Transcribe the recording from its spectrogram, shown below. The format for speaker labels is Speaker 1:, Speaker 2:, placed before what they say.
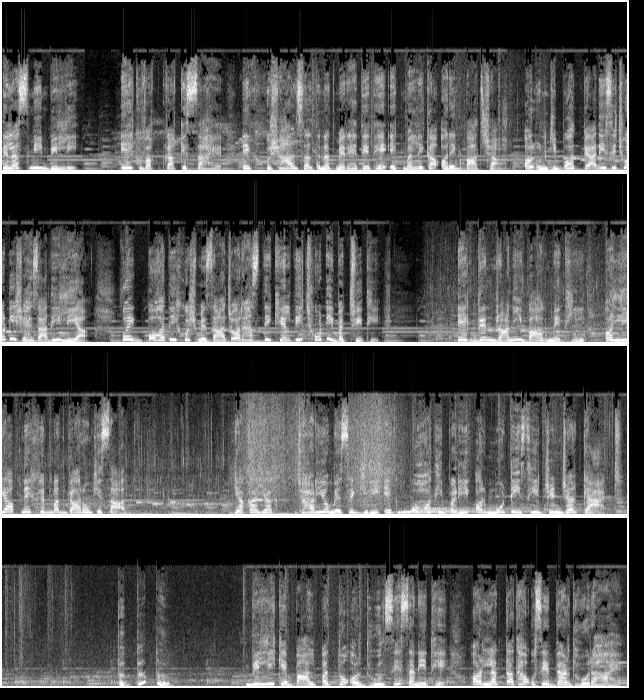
Speaker 1: तिलस्मी बिल्ली। एक वक्त का किस्सा है। एक खुशहाल सल्तनत में रहते थे एक मल्लिका और एक बादशाह और उनकी बहुत प्यारी सी छोटी शहजादी लिया। वो एक बहुत ही खुश मिजाज और हंसती खेलती छोटी बच्ची थी। एक दिन रानी बाग में थी और लिया अपने खिदमतगारों के साथ। यकायक झाड़ियों में से गिरी एक बहुत ही बड़ी और मोटी सी जिंजर कैट। बिल्ली के बाल पत्तों और धूल से सने थे और लगता था उसे दर्द हो रहा है।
